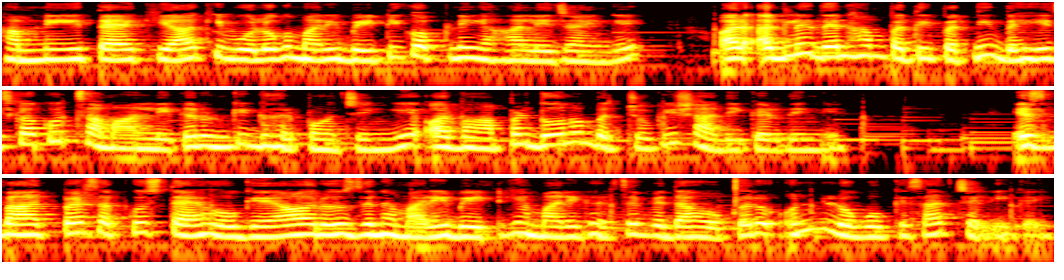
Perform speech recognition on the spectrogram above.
हमने ये तय किया कि वो लोग हमारी बेटी को अपने यहाँ ले जाएँगे और अगले दिन हम पति पत्नी दहेज का कुछ सामान लेकर उनके घर पहुँचेंगे और वहाँ पर दोनों बच्चों की शादी कर देंगे। इस बात पर सब कुछ तय हो गया और उस दिन हमारी बेटी हमारे घर से विदा होकर उन लोगों के साथ चली गई।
